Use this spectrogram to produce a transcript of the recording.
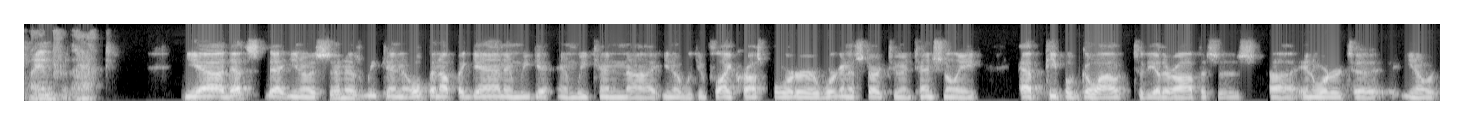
plan for that? Yeah, that's that. You know, as soon as we can open up again and we get and we can, uh, you know, we can fly cross border, we're going to start to intentionally have people go out to the other offices uh, in order to, you know,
